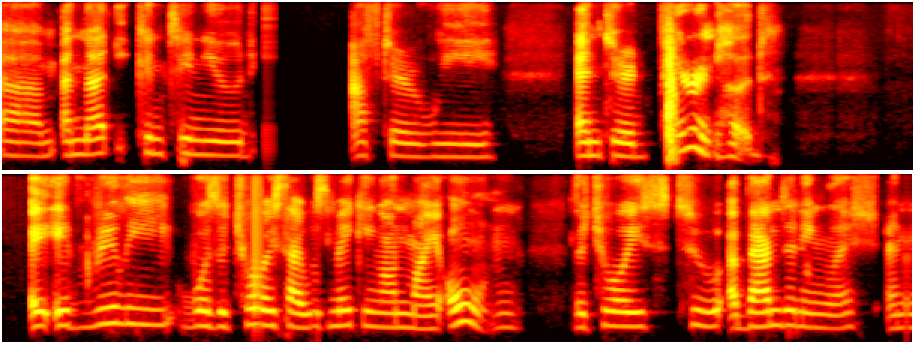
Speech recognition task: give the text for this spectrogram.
Um, and that continued after we entered parenthood. It, it really was a choice I was making on my own the choice to abandon English and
